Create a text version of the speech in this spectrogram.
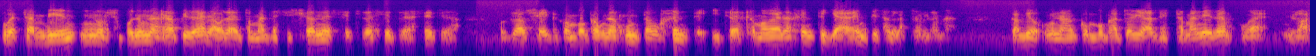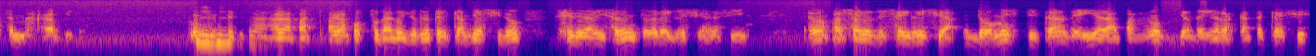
pues también nos supone una rapidez a la hora de tomar decisiones, etcétera, etcétera, etcétera. Porque claro, si hay que convocar una junta urgente y tienes que mover a la gente, ya empiezan los problemas. En cambio, una convocatoria de esta manera, pues lo hacen más rápido. Con uh -huh. respecto al, al apostolado, yo creo que el cambio ha sido generalizado en toda la iglesia. Es decir, hemos pasado de esa iglesia doméstica, de ir a la parroquia, de ir a la catequesis,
